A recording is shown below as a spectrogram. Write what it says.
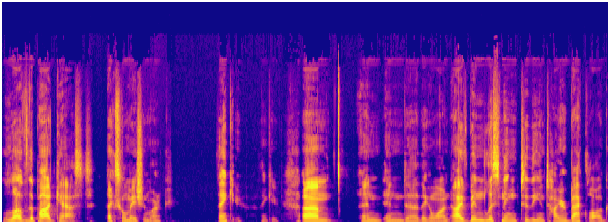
"Love the podcast!" Exclamation mark. Thank you. Thank you. Um, and and uh, they go on. I've been listening to the entire backlog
